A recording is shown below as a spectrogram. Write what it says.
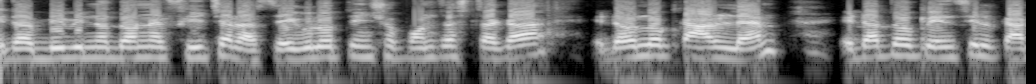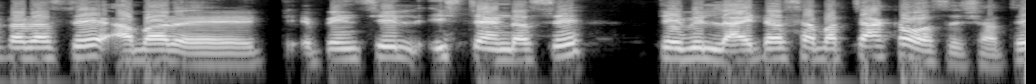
এটার বিভিন্ন ধরনের ফিচার আছে, এগুলো তিনশো পঞ্চাশ টাকা, এটা হলো কার ল্যাম্প এটা তো পেন্সিল কাটার আছে, আবার পেন্সিল স্ট্যান্ড আছে টেবিল লাইট আছে, আবার চাকাও আছে সাথে।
